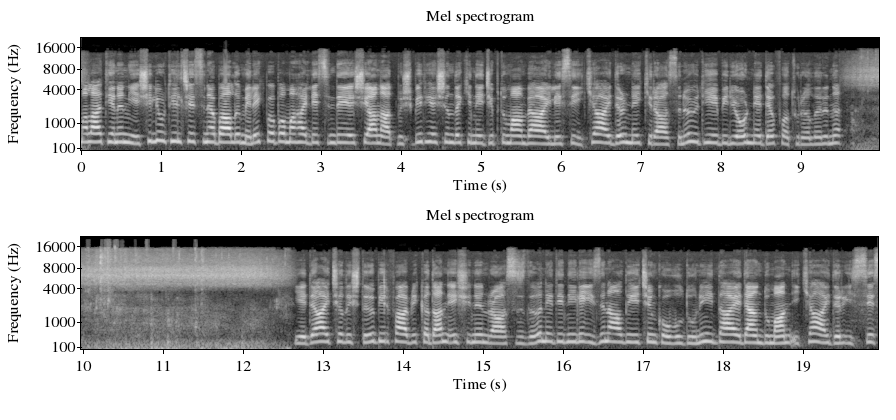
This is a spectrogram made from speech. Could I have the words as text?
Malatya'nın Yeşilyurt ilçesine bağlı Melekbaba mahallesinde yaşayan 61 yaşındaki Necip Duman ve ailesi 2 aydır ne kirasını ödeyebiliyor ne de faturalarını. 7 ay çalıştığı bir fabrikadan eşinin rahatsızlığı nedeniyle izin aldığı için kovulduğunu iddia eden Duman 2 aydır işsiz.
